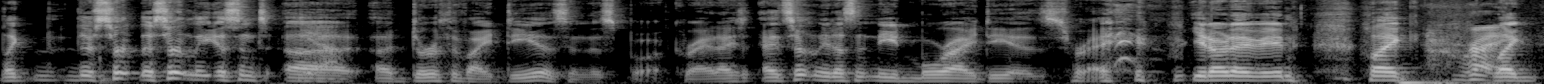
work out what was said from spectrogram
Like there, cer- there certainly isn't a, a dearth of ideas in this book right? I, it certainly doesn't need more ideas right? You know what i mean? Like Right. like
